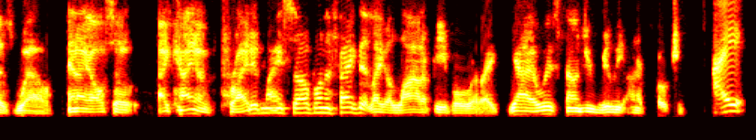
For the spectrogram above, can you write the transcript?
as well. And I also I kind of prided myself on the fact that like a lot of people were like, "Yeah, I always found you really unapproachable." I,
